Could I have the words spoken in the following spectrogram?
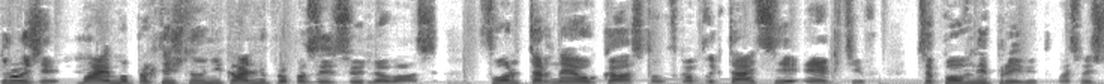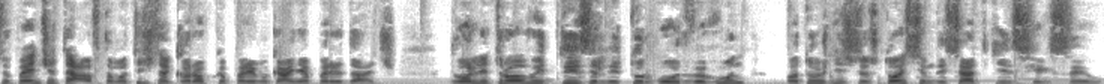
Друзі, маємо практично унікальну пропозицію для вас: Ford Tourneo Custom в комплектації Active. Це повний привід, восьмиступенчата автоматична коробка перемикання передач, 2-літровий дизельний турбодвигун потужністю 170 кінських сил.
